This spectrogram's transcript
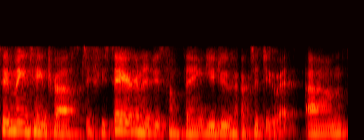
To maintain trust, if you say you're going to do something, you do have to do it. Um,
